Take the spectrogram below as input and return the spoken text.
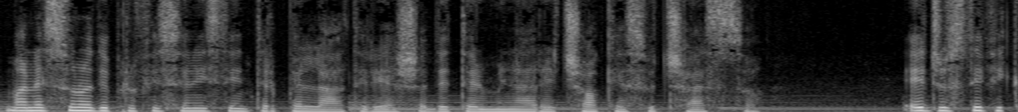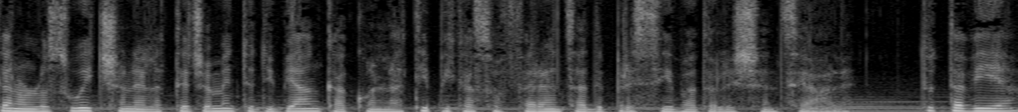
Ma nessuno dei professionisti interpellati riesce a determinare ciò che è successo e giustificano lo switch nell'atteggiamento di Bianca con la tipica sofferenza depressiva adolescenziale. Tuttavia,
